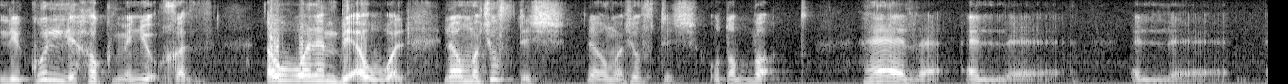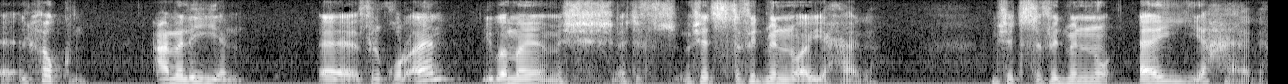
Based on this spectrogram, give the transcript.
لكل حكم يؤخذ اولا بأول. لو ما شفتش لو ما شفتش وطبقت هذا ال ال الحكم عمليا في القرآن يبقى ما مش مش هتستفيد منه أي حاجة. مش هتستفيد منه أي حاجة.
